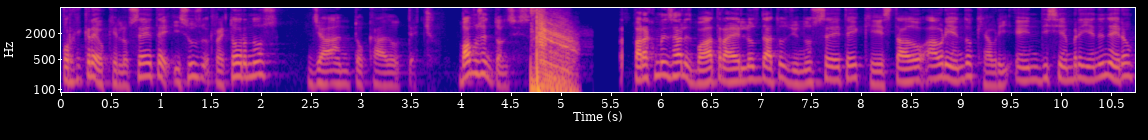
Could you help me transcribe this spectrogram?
por qué creo que los CDT y sus retornos ya han tocado techo. Vamos entonces. Para comenzar les voy a traer los datos de unos CDT que he estado abriendo, que abrí en diciembre y en enero,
